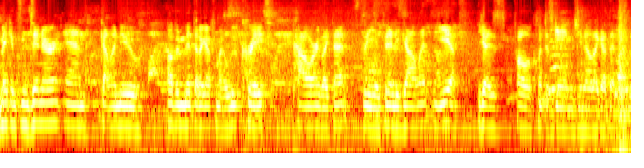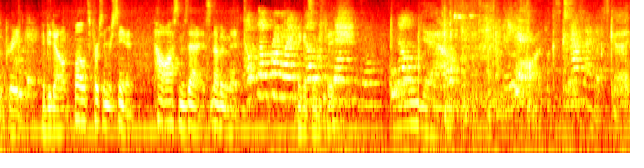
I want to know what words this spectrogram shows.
Making some dinner and got my new oven mitt that I got from my loot crate. Power like that. It's the Infinity Gauntlet. Yeah. You guys follow Clintus Games, you know I got that in my loot crate. If you don't, well, it's the first time you're seeing it. How awesome is that? It's an oven mitt. Nope, nope, wrong way. Making some fish. Oh yeah. Oh, it looks good. Looks good.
